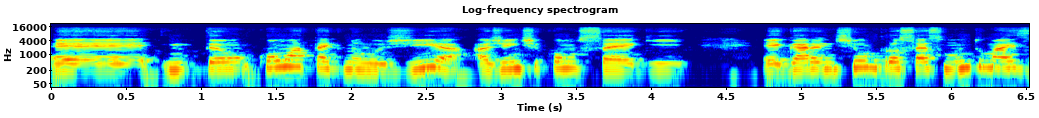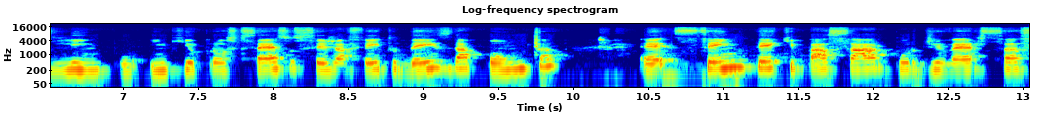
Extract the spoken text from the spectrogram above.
É, então, com a tecnologia, a gente consegue é, garantir um processo muito mais limpo, em que o processo seja feito desde a ponta, é, sem ter que passar por diversas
